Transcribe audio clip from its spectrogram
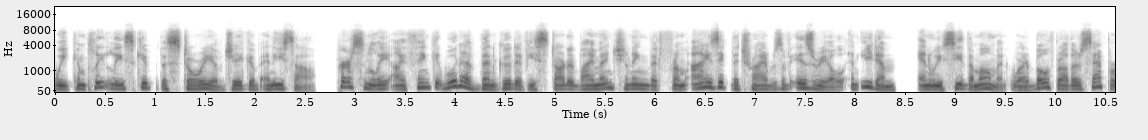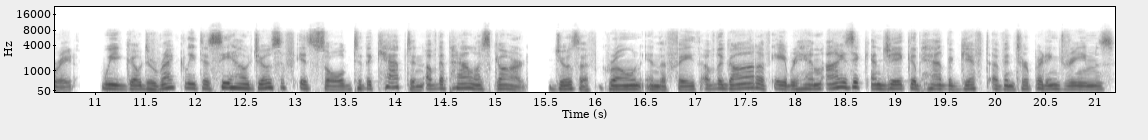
We completely skipped the story of Jacob and Esau. Personally I think it would have been good if he started by mentioning that from Isaac the tribes of Israel and Edom, and we see the moment where both brothers separate, we go directly to see how Joseph is sold to the captain of the palace guard. Joseph grown in the faith of the God of Abraham Isaac and Jacob had the gift of interpreting dreams,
